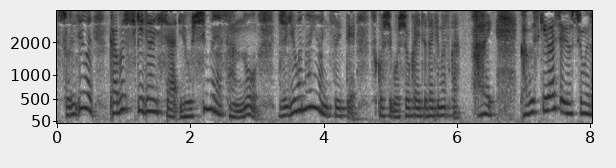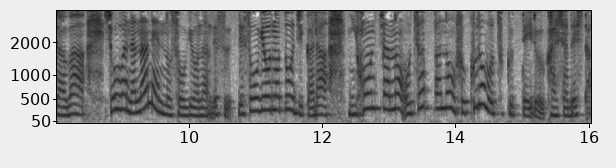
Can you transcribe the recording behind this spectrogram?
それでは株式会社吉村さんの事業内容について少しご紹介いただけますか？はい。株式会社吉村は昭和7年の創業なんです。で、創業の当時から日本茶のお茶っ葉の袋を作っている会社でした。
